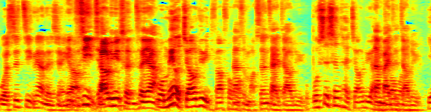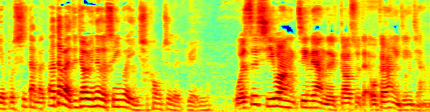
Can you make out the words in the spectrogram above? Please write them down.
我是尽量的想要你自，己焦虑成这样，我没有焦虑，你发疯了。那什么身材焦虑我？不是身材焦虑啊，蛋白质你疯了焦虑也不是蛋白呃蛋白质焦虑，那个是因为饮食控制的原因。我是希望尽量的告诉大我刚刚已经讲了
